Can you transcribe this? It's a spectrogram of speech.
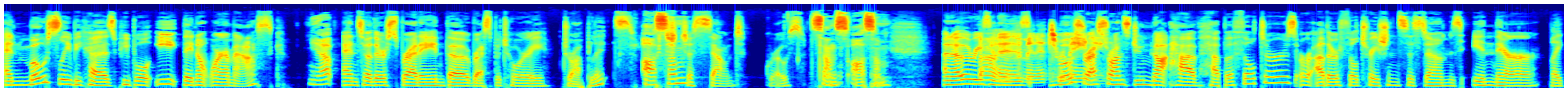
And mostly because people eat, they don't wear a mask. Yep. And so they're spreading the respiratory droplets. Awesome. Just sound gross. Sounds awesome. Another reason Five is most remaining. restaurants do not have HEPA filters or other filtration systems in their like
